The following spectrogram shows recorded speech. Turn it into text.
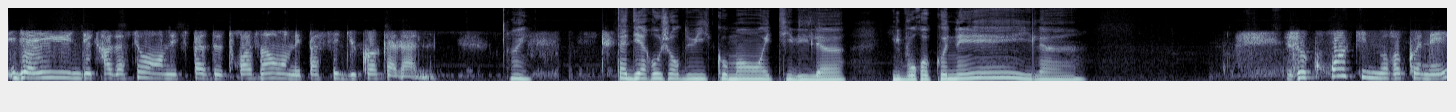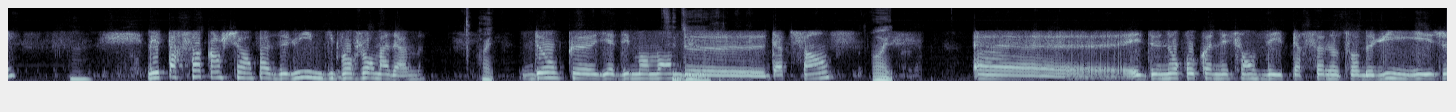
Il y a eu une dégradation en l'espace de trois ans. On est passé du coq à l'âne. Oui. C'est-à-dire aujourd'hui, comment est-il il, il, vous reconnaît Il Je crois qu'il me reconnaît. Hmm. Mais parfois, quand je suis en face de lui, il me dit bonjour, madame. Donc, euh, il y a des moments de, d'absence. Oui. Euh, et de non-reconnaissance des personnes autour de lui. Et je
